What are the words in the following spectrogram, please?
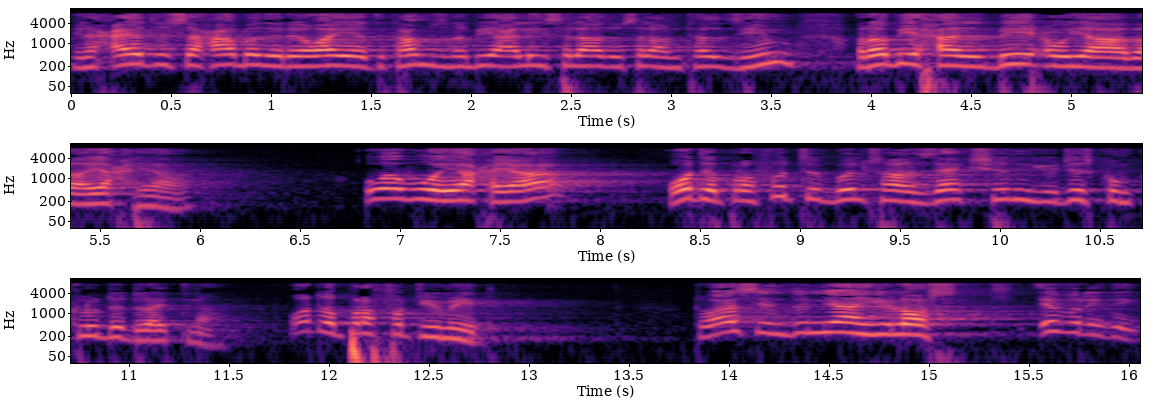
in Hayat al-Sahaba, the riwayat comes, Nabi Ali salatu salam tells him, Rabi al-bi'u ya Aba Yahya. O Abu Yahya, what a profitable transaction you just concluded right now. What a profit you made. To us in dunya, he lost everything.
